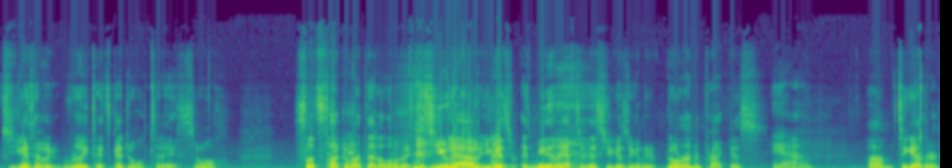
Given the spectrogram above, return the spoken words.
So you guys have a really tight schedule today. So we'll so let's talk about that a little bit because you have you guys immediately after this you guys are gonna go run and practice Yeah. um, together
